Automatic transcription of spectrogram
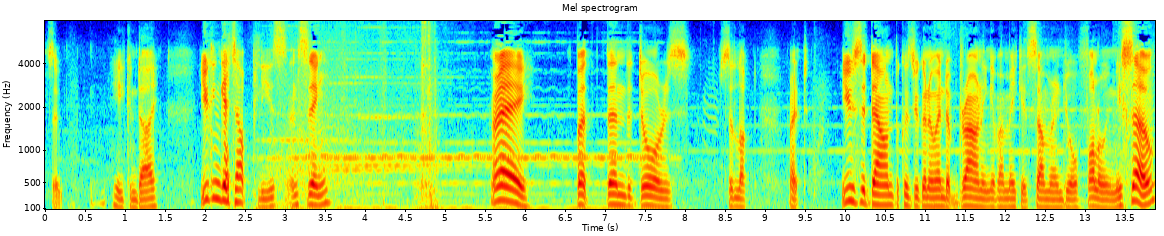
So he can die. You can get up, please, and sing. Hooray! But then the door is still locked. Right. You sit down because you're going to end up drowning if I make it summer and you're following me. So,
